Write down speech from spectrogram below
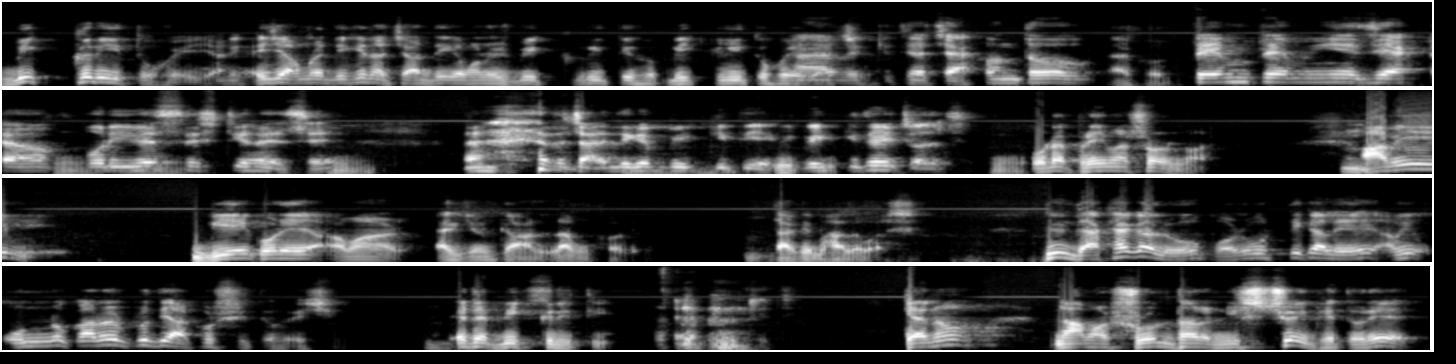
বিকৃত হয়ে যায়। এই যে আমরা দেখি না চারদিকে মানুষ বিকৃতি বিকৃত হয়ে হ্যাঁ, যাচ্ছে। এখন তো এখন। প্রেম প্রেম নিয়ে যে একটা পরিবেশ সৃষ্টি হয়েছে। চারিদিকে বিকৃতি বিকৃতি। হয়ে চলছে। ওটা প্রেম আসর নয়। আমি বিয়ে করে আমার একজনকে আনলাম হুম। তাকে ভালোবাসি। কিন্তু দেখা গেল পরবর্তীকালে আমি অন্য কারোর প্রতি আকর্ষিত হয়েছি। এটা বিকৃতি। কেন? না আমার শ্রদ্ধারা নিশ্চয়ই ভেতরে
